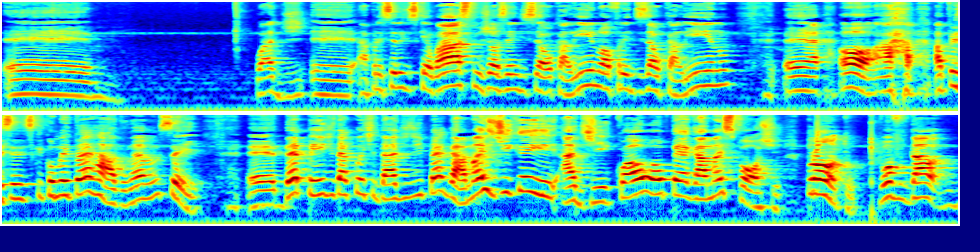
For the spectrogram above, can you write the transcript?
É... O é... a Priscila disse que é o ácido, o José disse é alcalino, o Alfredo diz é alcalino. É... Ó, a... a Priscila disse que comentou errado, né? Não sei. É, depende da quantidade de pH. Mas diga aí, Adi, qual é o pH mais forte? Pronto, vou dar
